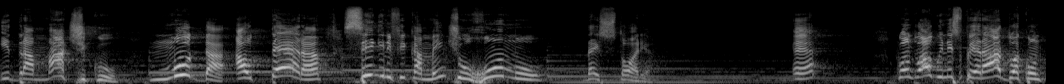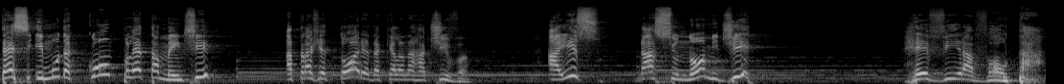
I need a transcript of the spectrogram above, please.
e dramático muda, altera significativamente o rumo da história. É. Quando algo inesperado acontece e muda completamente a trajetória daquela narrativa. A isso dá-se o nome de reviravolta.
